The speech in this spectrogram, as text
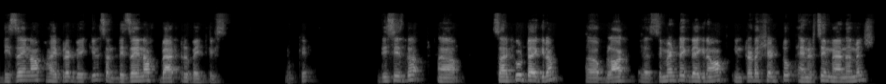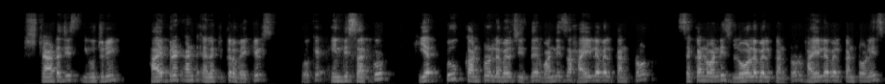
design of hybrid vehicles and design of battery vehicles. Okay. This is the uh, circuit diagram, uh, block, uh, semantic diagram of introduction to energy management strategies using hybrid and electrical vehicles. Okay. In this circuit, here two control levels is there. One is a high level control. Second one is low level control. High level control is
